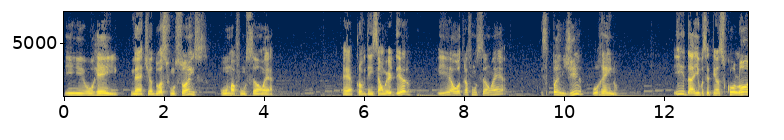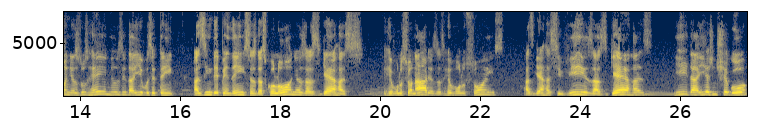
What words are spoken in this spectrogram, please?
e o rei né, tinha duas funções. Uma função é, é providenciar um herdeiro e a outra função é expandir o reino. E daí você tem as colônias dos reinos, e daí você tem as independências das colônias, as guerras revolucionárias, as revoluções, as guerras civis, as guerras, e daí a gente chegou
